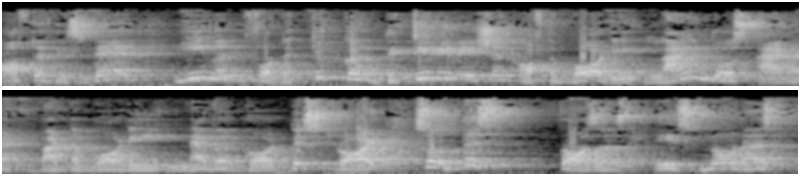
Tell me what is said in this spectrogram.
after his death, even for the quicker deterioration of the body, lime was added, but the body never got destroyed. So this process is known as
